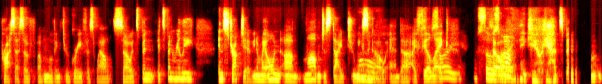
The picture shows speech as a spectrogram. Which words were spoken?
process of of mm. moving through grief as well. So it's been it's been really instructive. You know my own um, mom just died two weeks oh, ago and uh, i feel so like sorry. I'm so, so sorry. thank you yeah it's been um,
